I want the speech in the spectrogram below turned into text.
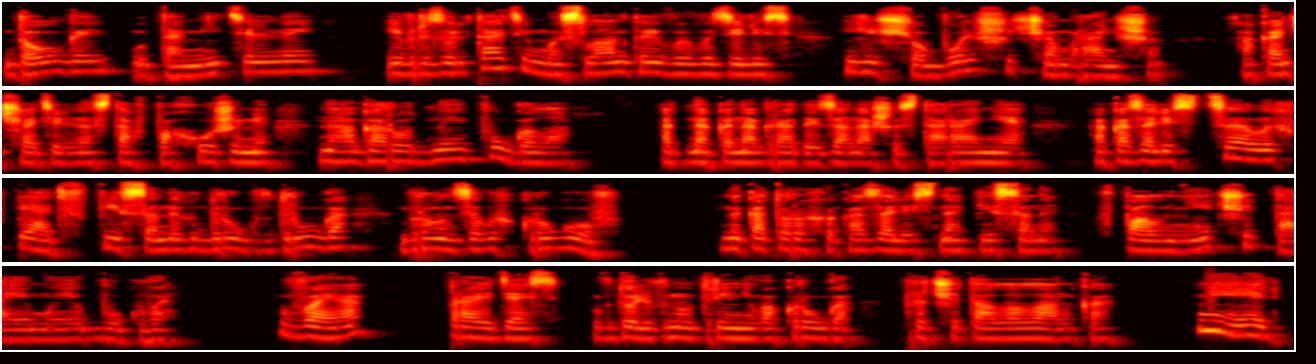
долгой, утомительной, и в результате мы с Ланкой вывозились еще больше, чем раньше, окончательно став похожими на огородные пугало. Однако наградой за наши старания оказались целых пять вписанных друг в друга бронзовых кругов, на которых оказались написаны вполне читаемые буквы. «В», пройдясь вдоль внутреннего круга, прочитала Ланка. «Нель,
